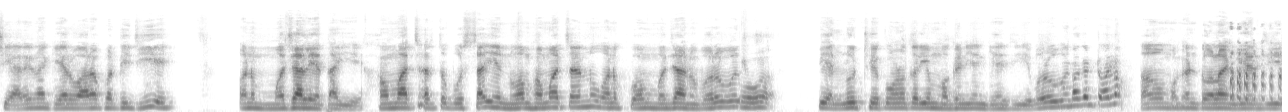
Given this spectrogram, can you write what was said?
ચારે ના ઘેર વારા પરથી જઈએ અને મજા લેતા આવીએ સમાચાર તો પૂછતા નોમ સમાચારનું અને કોમ મજાનું બરોબર? જ ઠેકોણો કરીએ મગનિયા ઘેર જઈએ બરોબર? મગન ટોલો. હા મગન ટોલા ઘેર જઈએ.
